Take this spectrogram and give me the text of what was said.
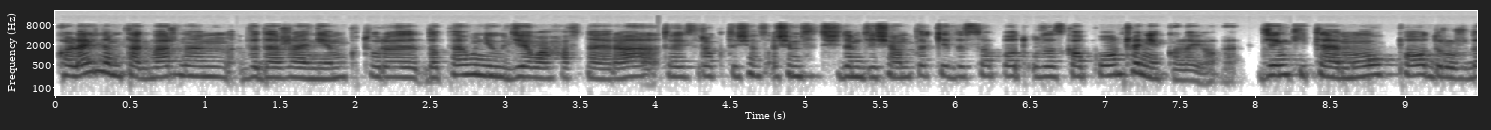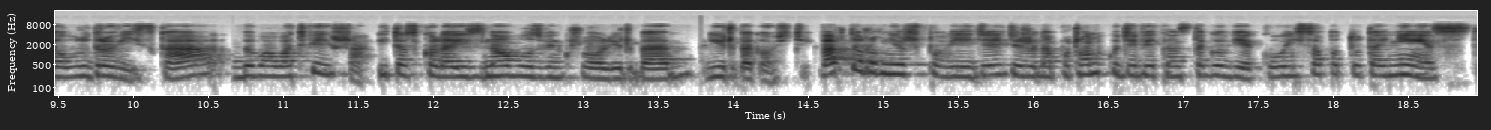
Kolejnym tak ważnym wydarzeniem, które dopełnił dzieła Hafnera, to jest rok 1870, kiedy Sopot uzyskał połączenie kolejowe. Dzięki temu podróż do uzdrowiska była łatwiejsza i to z kolei znowu zwiększyło liczbę, liczbę gości. Warto również powiedzieć, że na początku XIX wieku, i Sopot tutaj nie jest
